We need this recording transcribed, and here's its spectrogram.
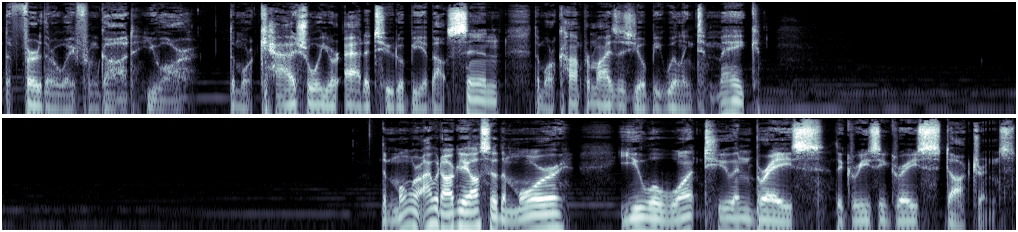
The further away from God you are, the more casual your attitude will be about sin, the more compromises you'll be willing to make. The more, I would argue also, the more you will want to embrace the greasy grace doctrines.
